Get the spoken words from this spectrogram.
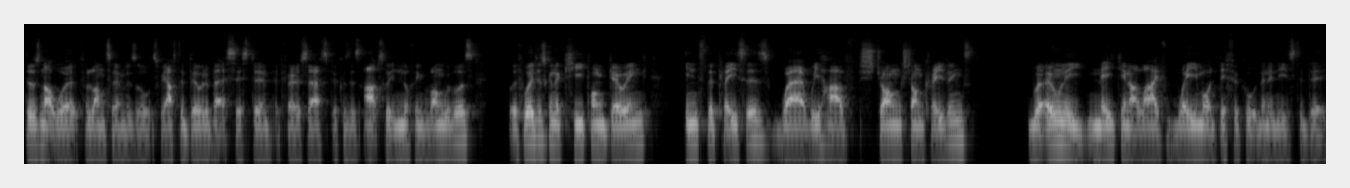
does not work for long term results. We have to build a better system, a process, because there's absolutely nothing wrong with us. But if we're just going to keep on going into the places where we have strong, strong cravings, we're only making our life way more difficult than it needs to be.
